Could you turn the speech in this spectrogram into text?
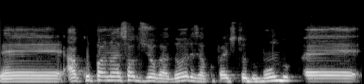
é, a culpa não é só dos jogadores, a culpa é de todo mundo. É,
